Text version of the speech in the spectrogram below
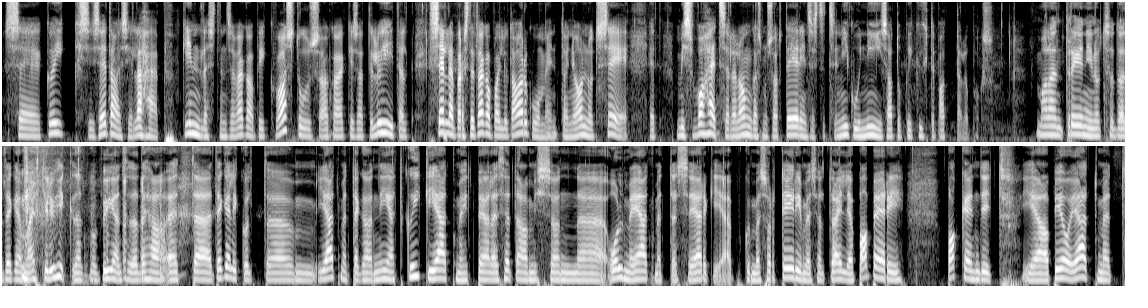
see kõik siis edasi läheb? kindlasti on see väga pikk vastus, aga äkki saate lühidalt, sellepärast et väga paljude argument on ju olnud see, et mis vahet sellel on, kas ma sorteerin, sest et see niikuinii satub kõik ühte patta lõpuks. Ma olen treeninud seda tegema hästi lühikeselt, ma püüan seda teha, et äh, tegelikult äh, jäätmetega on nii, et kõiki jäätmeid peale seda, mis on äh, olmejäätmetesse järgi jääb, kui me sorteerime sealt välja paberi, pakendid ja biojäätmed,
